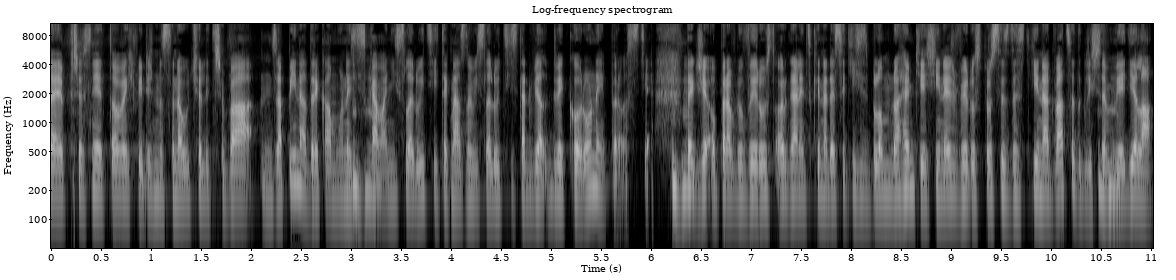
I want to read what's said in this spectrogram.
to je přesně to, ve chvíli, když jsme se naučili třeba zapínat reklamu na získávání mm-hmm. sledujících, tak nás nový sledující stát dvě, dvě koruny prostě. Mm-hmm. Takže opravdu vyrůst organicky na 10 tisíc bylo mnohem těžší, než vyrůst prostě z 10 na 20, když mm-hmm. jsem mhm. věděla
